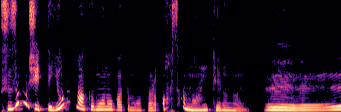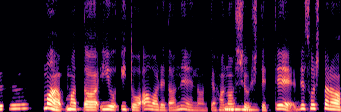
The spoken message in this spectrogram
スズムシって夜鳴くものかと思ったら、朝鳴いてるのよ。へえ。まあ、また、いよ、いと哀れだね、なんて話をしてて、で、そしたら、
